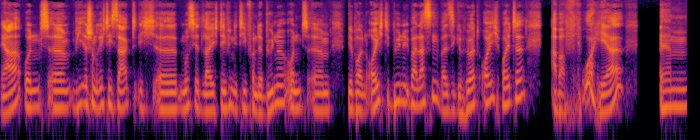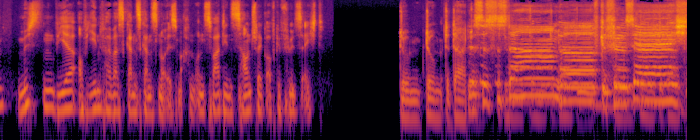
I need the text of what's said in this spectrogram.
ja. Und äh, wie ihr schon richtig sagt, ich äh, muss hier gleich definitiv von der Bühne und ähm, wir wollen euch die Bühne überlassen, weil sie gehört euch heute. Aber vorher ähm, müssten wir auf jeden Fall was ganz, ganz Neues machen. Und zwar den Soundtrack auf Gefühlsecht. Dum, dum, da, da. Das ist das Sound of Gefühlsecht.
